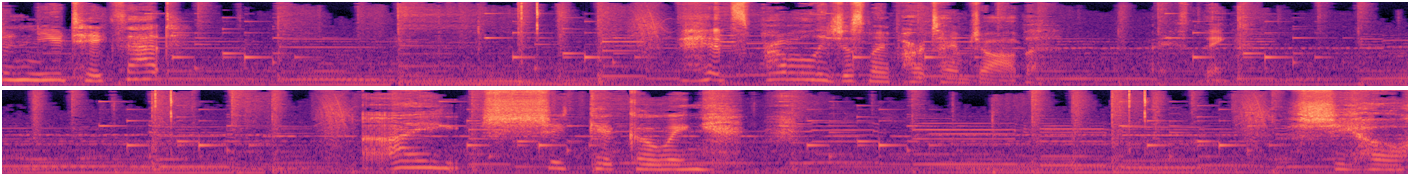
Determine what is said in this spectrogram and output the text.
Shouldn't you take that? It's probably just my part-time job, I think. I should get going. Shiho.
